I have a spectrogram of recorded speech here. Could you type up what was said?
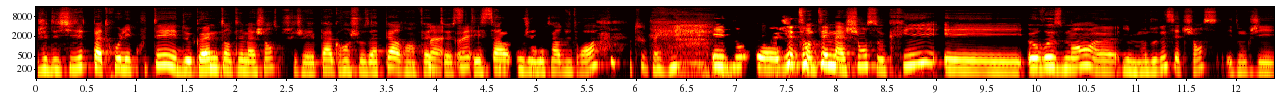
j'ai décidé de pas trop l'écouter et de quand même tenter ma chance parce que j'avais pas grand chose à perdre. En fait, bah, c'était ça où j'allais faire du droit. Tout à fait. Et donc, euh, j'ai tenté ma chance au CRI et heureusement, euh, ils m'ont donné cette chance. Et donc, j'ai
